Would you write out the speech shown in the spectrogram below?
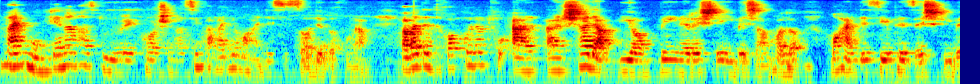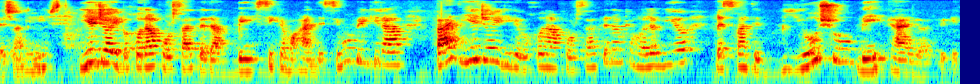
من ممکنم هست تو دوره کارشناسی فقط یه مهندسی ساده بخونم و بعد انتخاب کنم تو ارشدم بیام بین رشته ای بشم حالا مهندسی پزشکی بشم. یعنی یه جایی به خودم فرصت بدم بیسیک مهندسیمو بگیرم بعد یه جایی دیگه به خودم فرصت بدم که حالا بیا قسمت بیوشو بهتر یاد بگیر.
